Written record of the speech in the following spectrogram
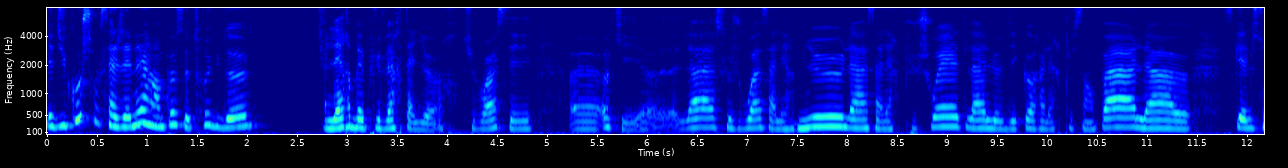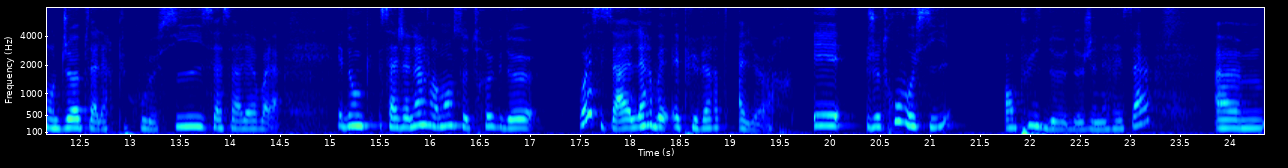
Et du coup, je trouve que ça génère un peu ce truc de l'herbe est plus verte ailleurs, tu vois, c'est euh, ok, là ce que je vois ça a l'air mieux, là ça a l'air plus chouette, là le décor a l'air plus sympa, là ce qu'elle son job ça a l'air plus cool aussi, ça ça a l'air voilà. Et donc ça génère vraiment ce truc de Ouais, c'est ça, l'herbe est plus verte ailleurs. Et je trouve aussi, en plus de, générer ça, euh,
